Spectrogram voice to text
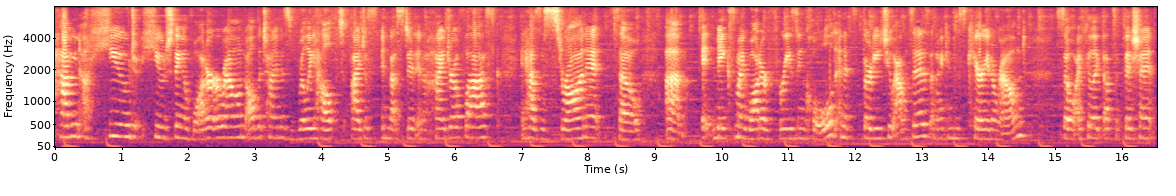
having a huge, huge thing of water around all the time has really helped. I just invested in a Hydro Flask. It has a straw in it, so um, it makes my water freezing cold and it's 32 ounces and I can just carry it around. So I feel like that's efficient.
